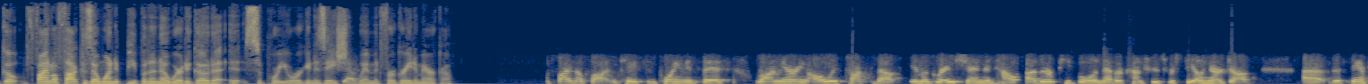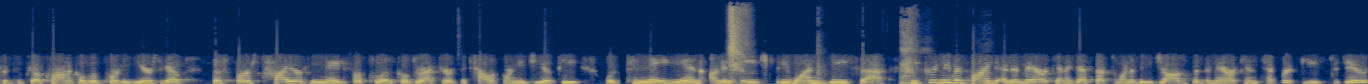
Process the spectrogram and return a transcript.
go, final thought, because I wanted people to know where to go to uh, support your organization, Women for a Great America final thought and case in point is this Ron Nehring always talked about immigration and how other people in other countries were stealing our jobs. Uh, the San Francisco Chronicle reported years ago the first hire he made for political director of the California GOP was Canadian on an HB1 visa. He couldn't even find an American. I guess that's one of the jobs that Americans have refused to do.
